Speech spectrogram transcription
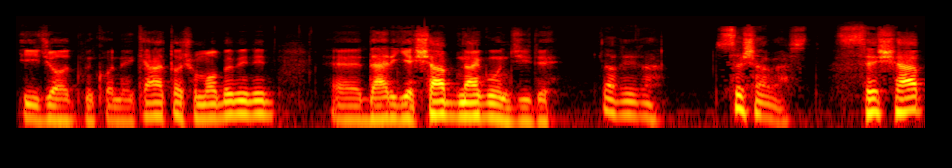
ایجاد می‌کنه که حتی شما ببینید در یه شب نگنجیده. دقیقا. سه شب است. سه شب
